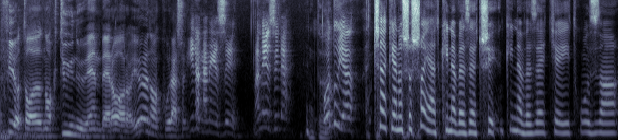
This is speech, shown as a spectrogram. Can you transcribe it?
fiatalnak tűnő ember arra jön, akkor rászól, ide ne nézzé, ne nézz ide, fordulj el! Csák János a saját kinevezettjeit hozza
